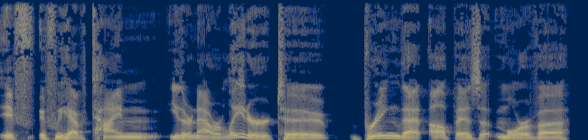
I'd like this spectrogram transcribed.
if if we have time, either now or later, to bring that up as a, more of a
